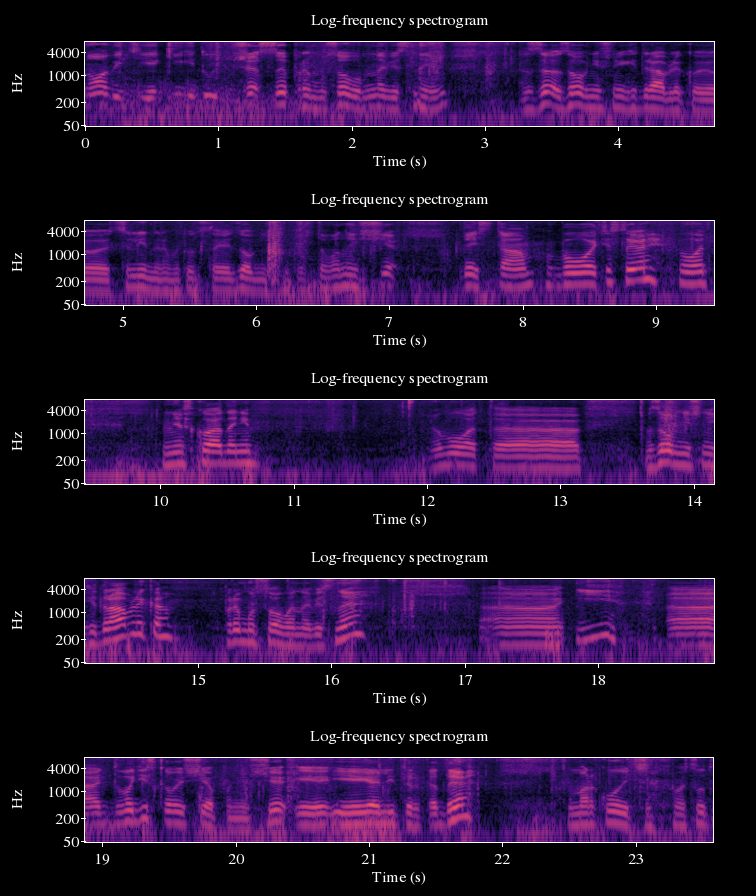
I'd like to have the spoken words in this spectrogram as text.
нові, ті, які йдуть вже з примусовим навісним, з зовнішньою гідравлікою, циліндрами тут стоять зовнішні, просто вони ще десь там в болоті стоять, от, не складені. От, е, зовнішня гідравліка, примусове навісне і е, дводіскове щеплення. Ще є літерка D маркується ось тут,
